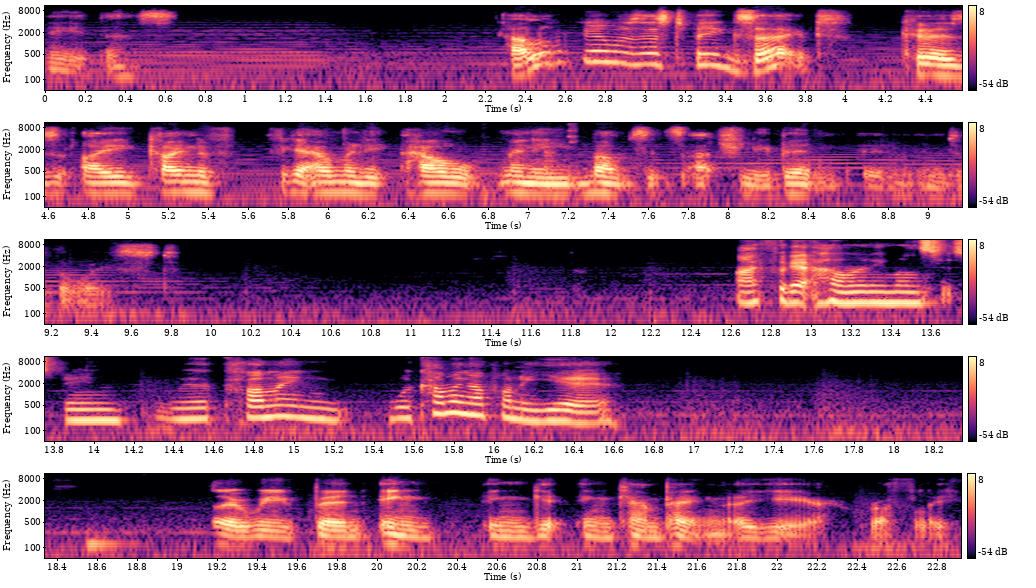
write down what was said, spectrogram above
Hate this. How long ago was this to be exact? Because I kind of forget how many how many months it's actually been in Into the Waste. I forget how many months it's been. We're coming we're coming up on a year. So we've been in in in campaign a year roughly.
